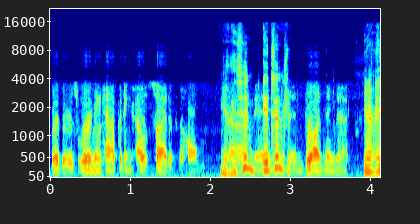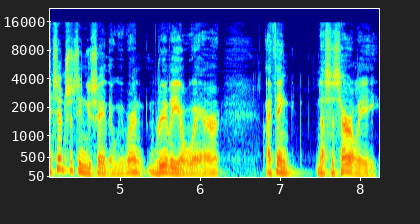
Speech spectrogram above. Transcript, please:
where there's learning happening outside of the home. Yeah, it's in, um, and, it's inter- and broadening that. Yeah, it's interesting you say that. We weren't really aware. I think necessarily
